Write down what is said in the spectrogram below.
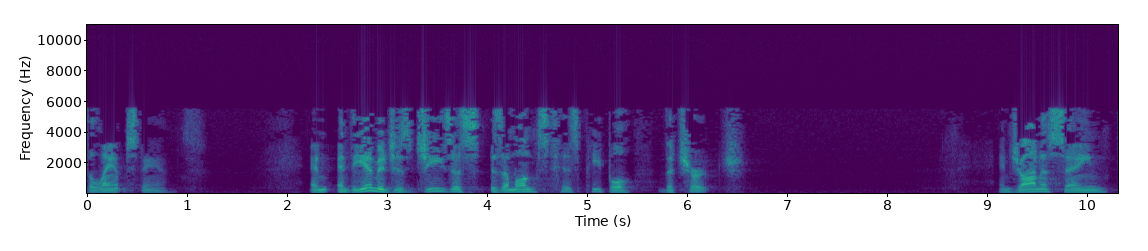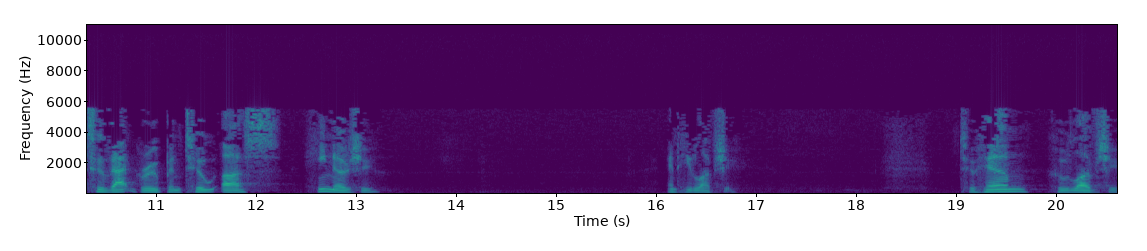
the lampstands. And, and the image is Jesus is amongst his people, the church. And John is saying to that group and to us, He knows you. And He loves you. To Him who loves you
